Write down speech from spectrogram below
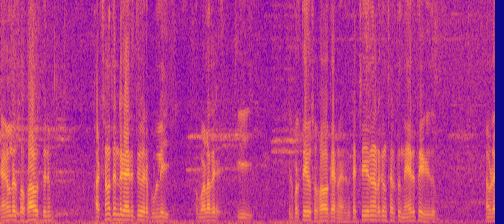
ഞങ്ങളുടെ സ്വഭാവത്തിനും ഭക്ഷണത്തിന്റെ കാര്യത്തിൽ വരെ പുള്ളി വളരെ ഈ ഒരു പ്രത്യേക സ്വഭാവക്കാരനായിരുന്നു. കച്ചേരി നടക്കുന്ന സ്ഥലത്ത് നേരത്തെ എഴുതും. അവിടെ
